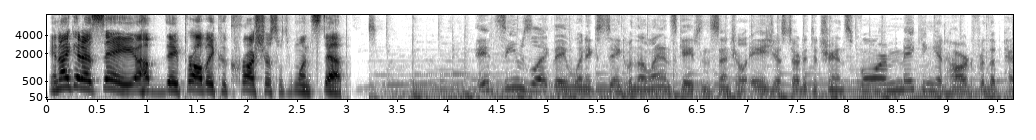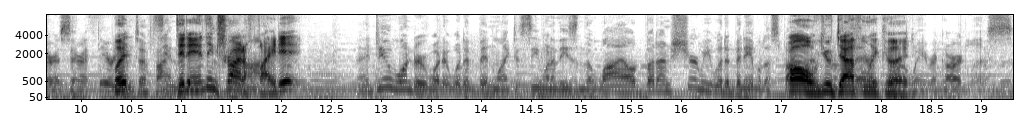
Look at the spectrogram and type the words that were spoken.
And I gotta say, uh, they probably could crush us with one step. It seems like they went extinct when the landscapes in Central Asia started to transform, making it hard for the Paraceratherium But to find did anything try to fight it? I do wonder what it would have been like to see one of these in the wild, but I'm sure we would have been able to spot Oh, you definitely could. away regardless.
